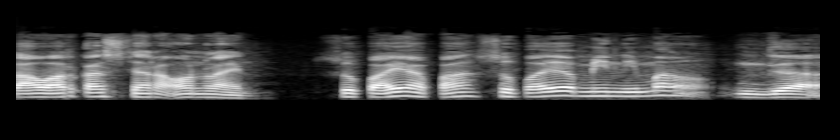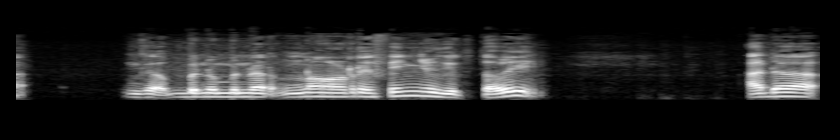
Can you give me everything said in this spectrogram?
tawarkan secara online. Supaya apa? Supaya minimal nggak nggak bener-bener nol revenue gitu. Tapi ada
